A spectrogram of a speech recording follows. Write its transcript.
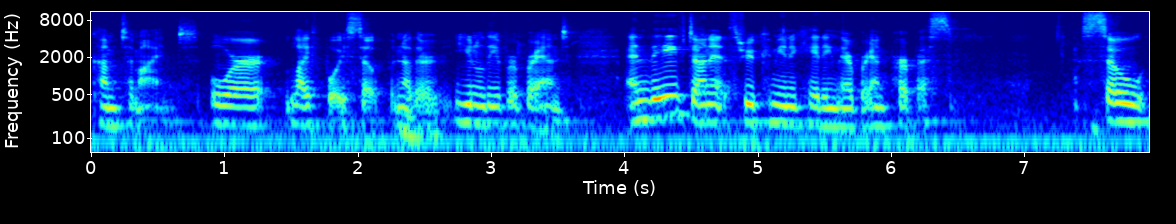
come to mind, or Lifebuoy soap, another Unilever brand. And they've done it through communicating their brand purpose. So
